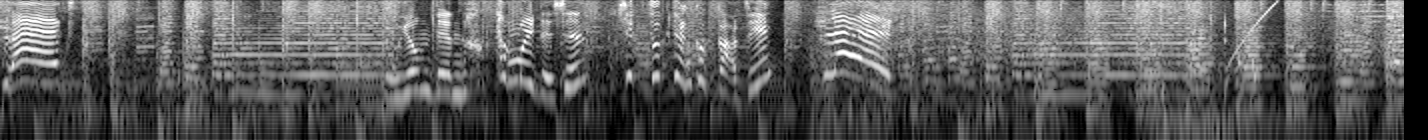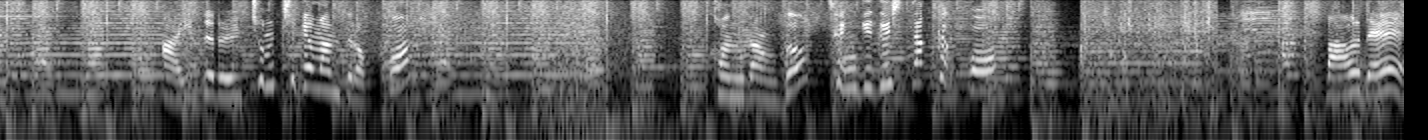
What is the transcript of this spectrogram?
flex. 오염된 흙탕물 대신 식수 탱크까지 flex! 아이들을 춤추게 만들었고 건강도 챙기기 시작했고 마을에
